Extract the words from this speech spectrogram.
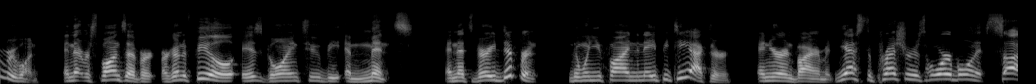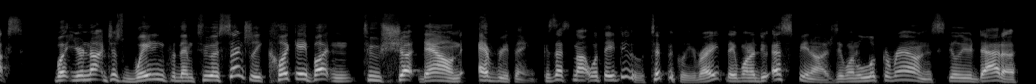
everyone in that response effort are going to feel is going to be immense. And that's very different than when you find an APT actor in your environment. Yes, the pressure is horrible and it sucks, but you're not just waiting for them to essentially click a button to shut down everything because that's not what they do typically, right? They want to do espionage, they want to look around and steal your data,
